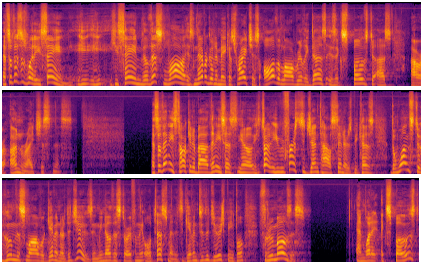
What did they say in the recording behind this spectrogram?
and so this is what he's saying. He, he, he's saying that this law is never going to make us righteous. All the law really does is expose to us our unrighteousness. And so then he's talking about, then he says, you know, talking, he refers to Gentile sinners because the ones to whom this law were given are the Jews. And we know this story from the Old Testament. It's given to the Jewish people through Moses. And what it exposed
